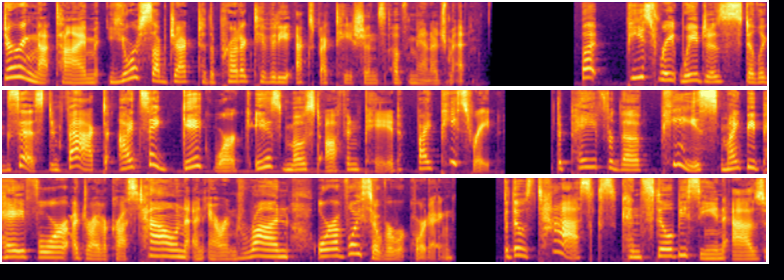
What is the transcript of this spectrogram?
During that time, you're subject to the productivity expectations of management. But piece rate wages still exist. In fact, I'd say gig work is most often paid by piece rate. The pay for the piece might be pay for a drive across town, an errand run, or a voiceover recording. But those tasks can still be seen as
